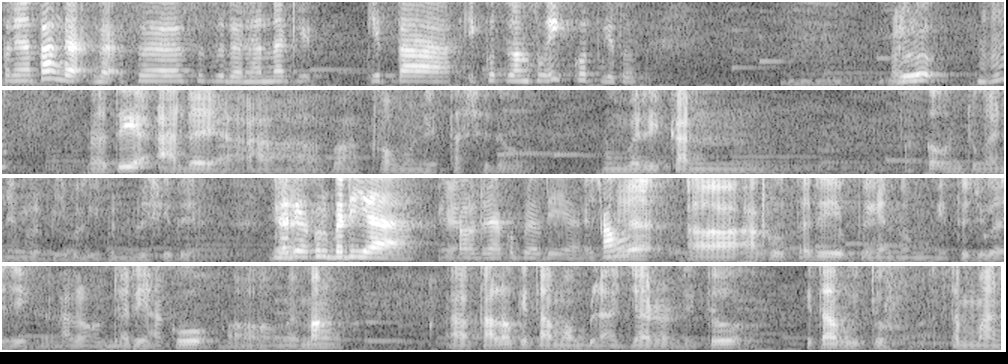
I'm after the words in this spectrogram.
Ternyata nggak nggak se- sesederhana ki- kita ikut langsung ikut gitu. Baik. dulu berarti ada ya eh, apa komunitas itu memberikan keuntungan yang lebih bagi penulis gitu ya dari aku pribadi ya? Ya. kalau dari aku pribadi ya. Ya, kamu? sebenarnya eh, aku tadi pengen ngomong itu juga sih. Kalau dari aku eh, memang eh, kalau kita mau belajar itu kita butuh teman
